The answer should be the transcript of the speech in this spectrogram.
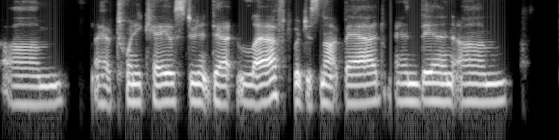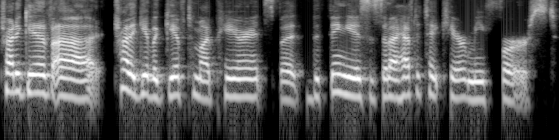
Um, I have 20k of student debt left, which is not bad, and then um, try to give uh, try to give a gift to my parents. But the thing is, is that I have to take care of me first.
